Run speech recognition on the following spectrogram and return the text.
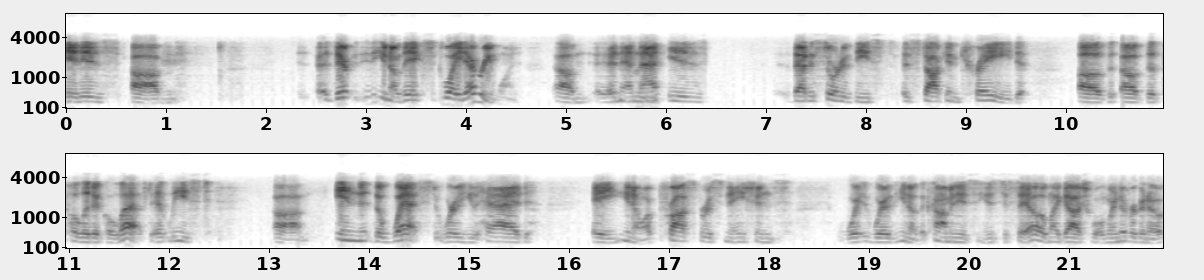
It is, um, they're, you know, they exploit everyone, um, and and mm-hmm. that is that is sort of the stock and trade of of the political left. At least um, in the West, where you had a you know a prosperous nations where, where you know the communists used to say, "Oh my gosh, well we're never going to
